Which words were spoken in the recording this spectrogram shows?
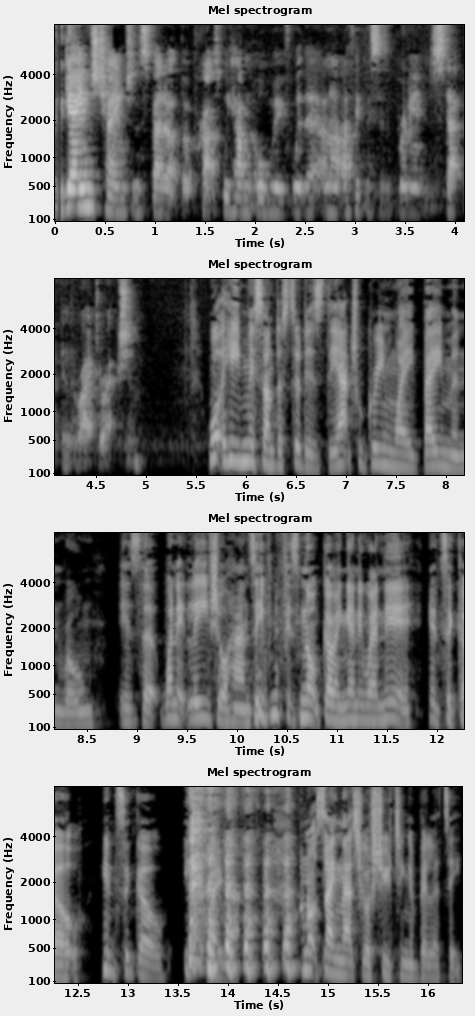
the games changed and sped up, but perhaps we haven't all moved with it. And I, I think this is a brilliant step in the right direction. What he misunderstood is the actual Greenway Bayman rule is that when it leaves your hands, even if it's not going anywhere near, it's a goal. It's a goal. I'm not saying that's your shooting ability.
